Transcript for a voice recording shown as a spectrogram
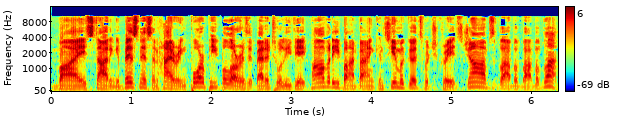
by starting a business and hiring poor people, or is it better to alleviate poverty by buying consumer goods, which creates jobs, blah, blah, blah, blah, blah.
